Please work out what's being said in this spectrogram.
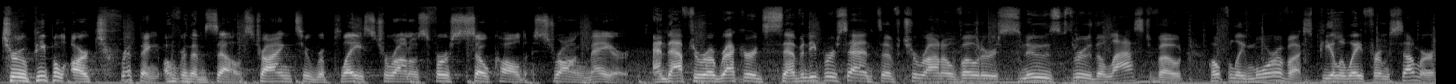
True, people are tripping over themselves trying to replace Toronto's first so called strong mayor. And after a record 70% of Toronto voters snoozed through the last vote, hopefully more of us peel away from summer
